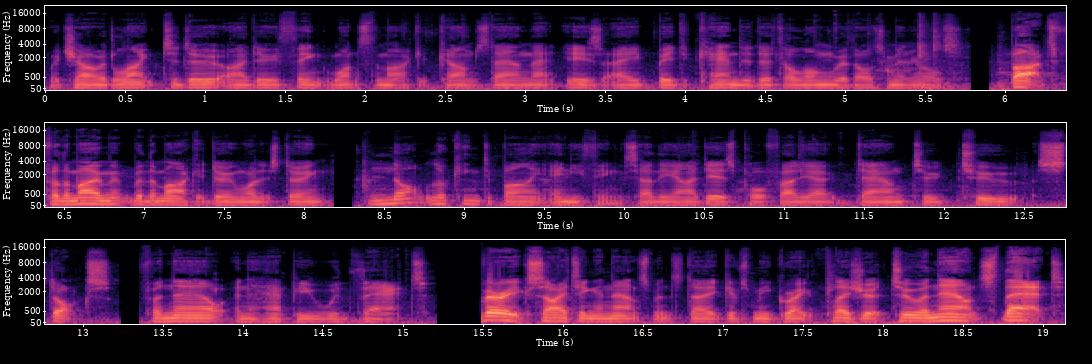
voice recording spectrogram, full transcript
which I would like to do. I do think once the market calms down, that is a bid candidate along with Oz Minerals. But for the moment, with the market doing what it's doing, not looking to buy anything. So the ideas portfolio down to two stocks for now and happy with that. Very exciting announcement today. It gives me great pleasure to announce that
